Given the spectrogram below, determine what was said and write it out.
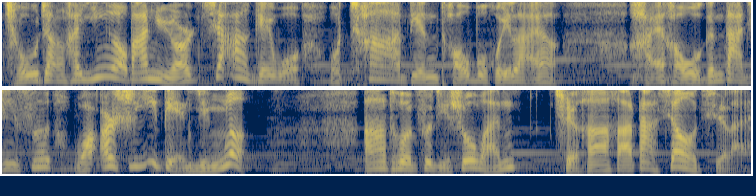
酋长还硬要把女儿嫁给我，我差点逃不回来啊。还好我跟大祭司玩二十一点赢了。阿拓自己说完，却哈哈大笑起来。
